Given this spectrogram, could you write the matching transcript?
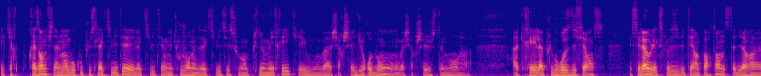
et qui représente finalement beaucoup plus l'activité. Et l'activité, on est toujours dans des activités souvent pliométriques, et où on va chercher du rebond, on va chercher justement à, créer la plus grosse différence. Et c'est là où l'explosivité est importante, c'est-à-dire, euh,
